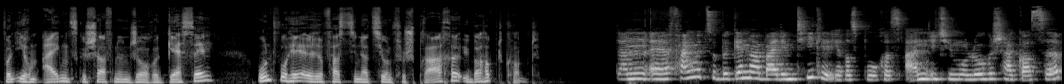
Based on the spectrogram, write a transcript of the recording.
von ihrem eigens geschaffenen Genre Gessay und woher ihre Faszination für Sprache überhaupt kommt. Dann äh, fangen wir zu Beginn mal bei dem Titel Ihres Buches an, Etymologischer Gossip.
